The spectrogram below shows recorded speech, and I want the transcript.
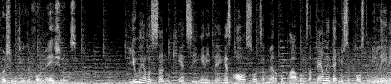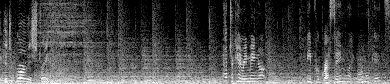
push him through the formations. You have a son who can't see anything, has all sorts of medical problems, a family that you're supposed to be leading. Get your priorities straight. Patrick Henry may not be progressing like normal kids.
